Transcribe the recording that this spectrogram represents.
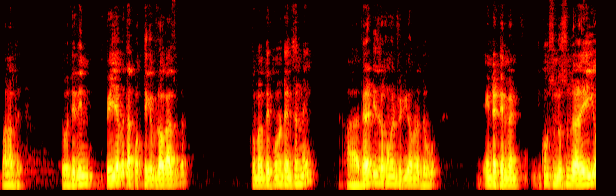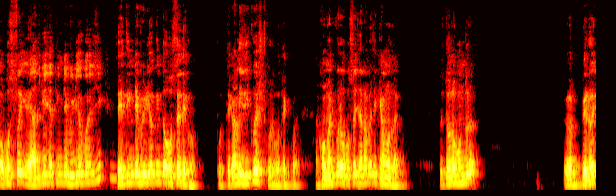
বানাতে। তো যেদিন পেয়ে যাবে তারপর থেকে ব্লগ আসবে। তোমাদের কোনো টেনশন নেই। আর ভ্যারাইটিস রকমের ভিডিও আমরা দেবো। এন্টারটেনমেন্ট খুব সুন্দর সুন্দর। আর এই অবশ্যই আজকে যে তিনটে ভিডিও করেছি, সেই তিনটে ভিডিও কিন্তু অবশ্যই দেখো। প্রত্যেক আমি রিকোয়েস্ট করব দেখবার। আর কমেন্ট করে অবশ্যই জানাবে যে কেমন লাগে তো চলো বন্ধুরা, এবার বেরোই।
